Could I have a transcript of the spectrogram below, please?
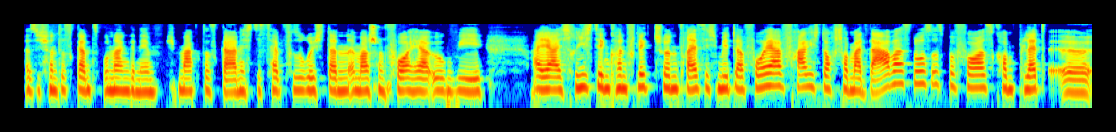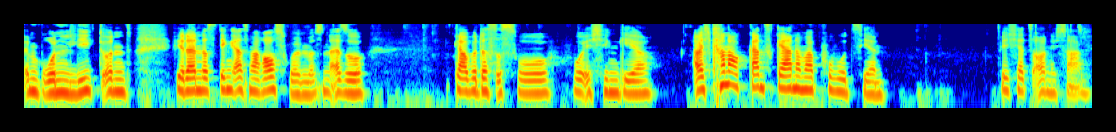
Also ich finde das ganz unangenehm. Ich mag das gar nicht. Deshalb versuche ich dann immer schon vorher irgendwie, ah ja, ich rieche den Konflikt schon 30 Meter vorher, frage ich doch schon mal da, was los ist, bevor es komplett äh, im Brunnen liegt und wir dann das Ding erstmal rausholen müssen. Also ich glaube, das ist so, wo ich hingehe. Aber ich kann auch ganz gerne mal provozieren. Will ich jetzt auch nicht sagen.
